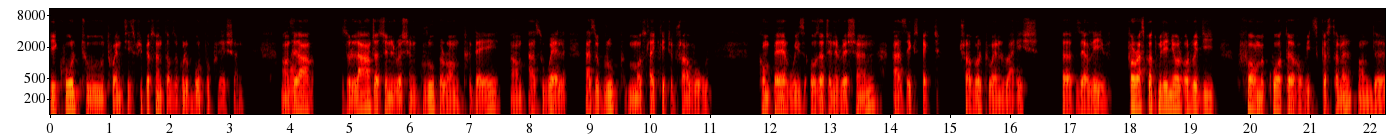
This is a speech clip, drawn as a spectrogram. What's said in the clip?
equal to 23% of the global population. And wow. they are the largest generation group around today, um, as well as the group most likely to travel compared with other generation as they expect travel to enrich uh, their life. For Ascott Millennial already form a quarter of its customer, and uh,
